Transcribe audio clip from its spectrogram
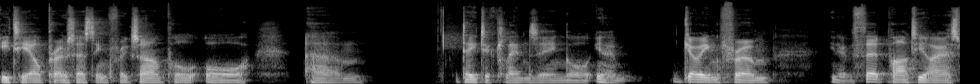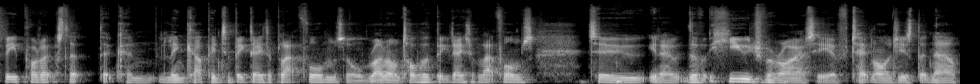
ETL processing, for example, or um, data cleansing, or you know, going from you know third-party ISV products that that can link up into big data platforms or run on top of big data platforms, to you know the huge variety of technologies that now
